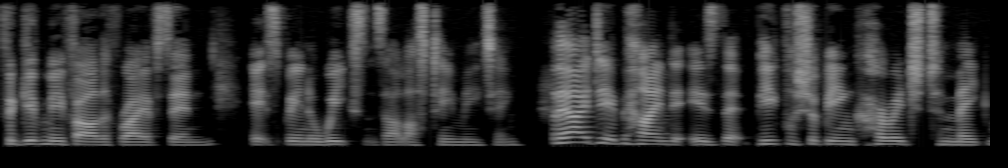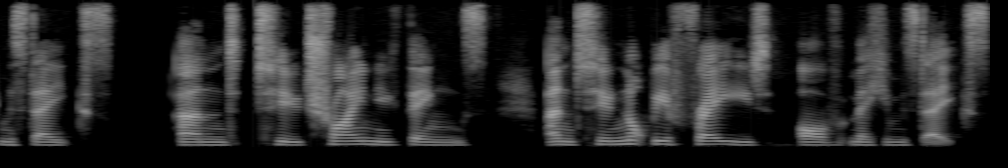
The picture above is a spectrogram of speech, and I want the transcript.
forgive me, Father, for I have sinned. It's been a week since our last team meeting. The idea behind it is that people should be encouraged to make mistakes and to try new things and to not be afraid of making mistakes.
